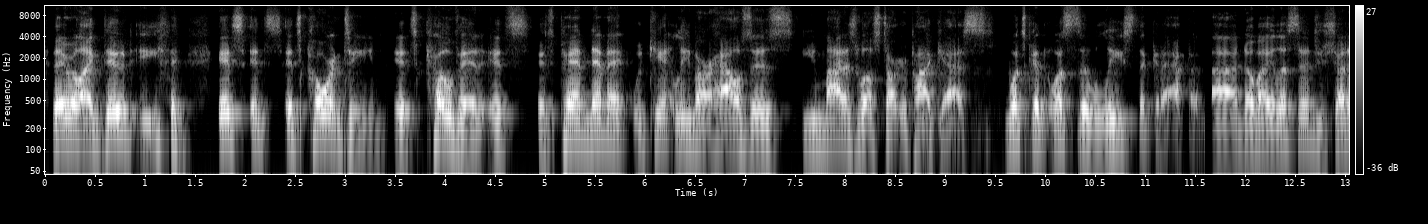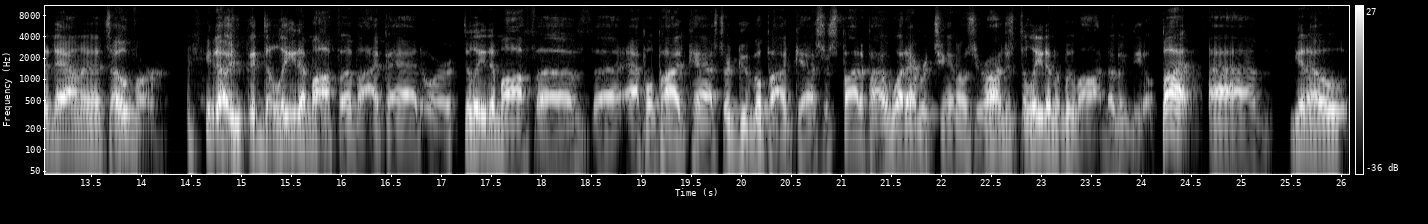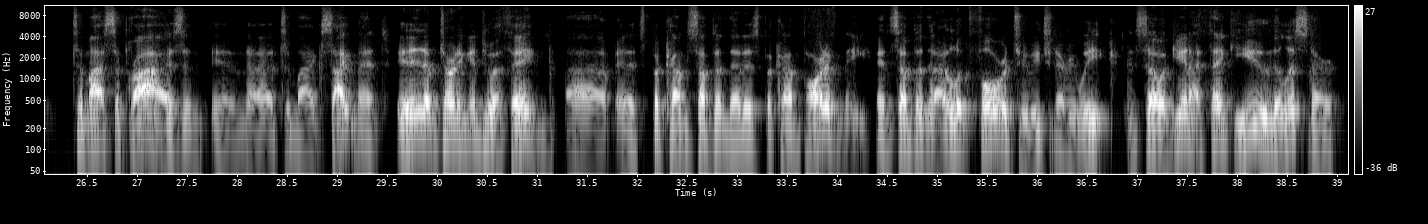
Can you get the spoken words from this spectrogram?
they were like, dude, it's it's it's quarantine, it's COVID, it's it's pandemic. We can't leave our houses. You might as well start your podcast. What's good? What's the least that could happen? Uh, nobody listens. You shut it down, and it's over. You know, you could delete them off of iPad or delete them off of uh, Apple Podcast or Google Podcast or Spotify, whatever channels you're on. Just delete them and move on. No big deal. But um, you know, to my surprise and, and uh, to my excitement, it ended up turning into a thing. Uh, and it's become something that has become part of me and something that I look forward to each and every week. And so, again, I thank you, the listener.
